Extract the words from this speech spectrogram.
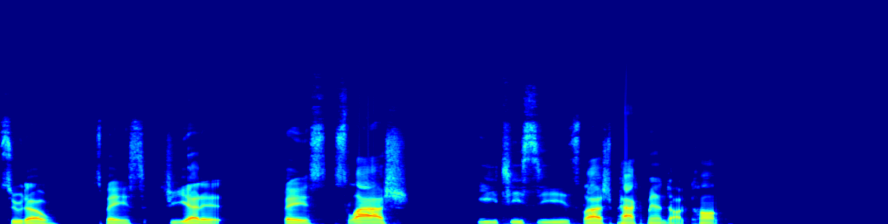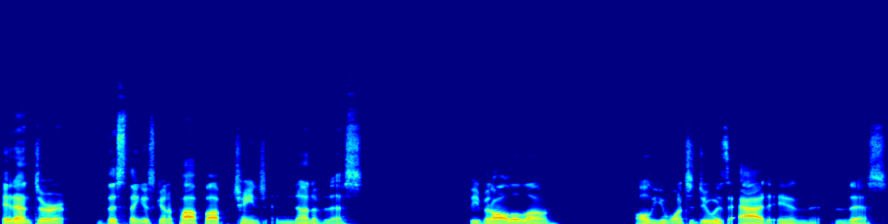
sudo space gedit space slash etc slash pacman.conf. Hit enter. This thing is going to pop up. Change none of this. Leave it all alone. All you want to do is add in this.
